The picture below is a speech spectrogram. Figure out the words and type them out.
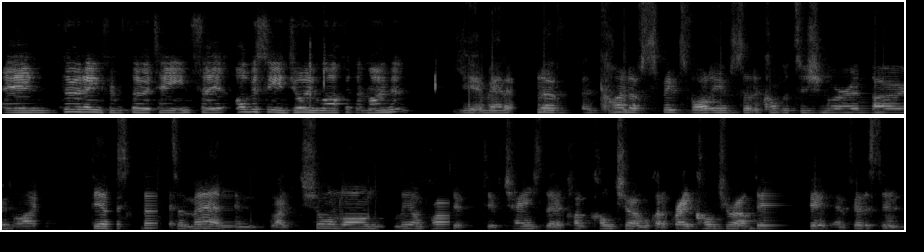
And 13 from 13. So obviously enjoying life at the moment. Yeah, man. Of, it kind of speaks volumes to the competition we're in, though. Like, that's, that's a man. And like Sean Long, Leon Pryce, they've, they've changed their club culture. We've got a great culture out there. And Featherstone,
